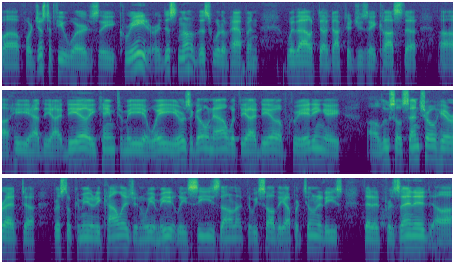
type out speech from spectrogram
uh, for just a few words the creator. This, none of this would have happened without uh, Dr. Jose Costa. Uh, He had the idea, he came to me way years ago now with the idea of creating a uh, Luso Centro here at uh, Bristol Community College, and we immediately seized on it. We saw the opportunities that it presented uh,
